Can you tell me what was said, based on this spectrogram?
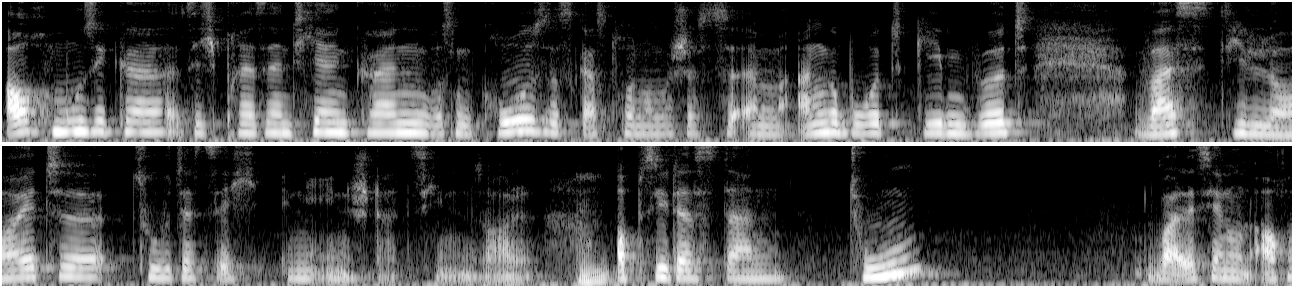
auch Musiker sich präsentieren können, wo es ein großes gastronomisches ähm, Angebot geben wird, was die Leute zusätzlich in die Innenstadt ziehen soll. Mhm. Ob sie das dann tun, weil es ja nun auch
